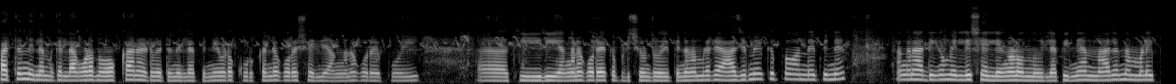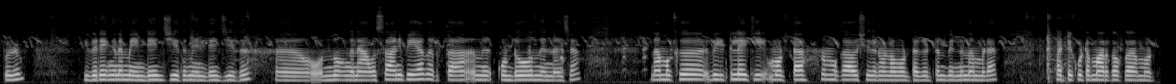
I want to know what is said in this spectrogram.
പറ്റുന്നില്ല. നമുക്ക് എല്ലാം കൂടെ നോക്കാനായിട്ട് പറ്റുന്നില്ല. പിന്നെ ഇവിടെ കുറുക്കന്റെ കുറേ ശല്യം. അങ്ങനെ കുറേ പോയി. കീരി അങ്ങനെ കുറേയൊക്കെ പിടിച്ചുകൊണ്ട് പോയി. പിന്നെ നമ്മുടെ രാജമ്മയൊക്കെ ഇപ്പോൾ വന്നേ പിന്നെ അങ്ങനെ അധികം വലിയ ശല്യങ്ങളൊന്നുമില്ല. പിന്നെ എന്നാലും നമ്മളിപ്പോഴും ഇവരെ ഇങ്ങനെ മെയിന്റെയിൻ ചെയ്ത് മെയിന്റെയിൻ ചെയ്ത് ഒന്നും അങ്ങനെ അവസാനിപ്പിക്കാൻ നിർത്താൻ കൊണ്ടുപോകുന്നതെന്ന് വെച്ചാൽ നമുക്ക് വീട്ടിലേക്ക് മുട്ട നമുക്ക് ആവശ്യത്തിനുള്ള മുട്ട കിട്ടും. പിന്നെ നമ്മുടെ പട്ടിക്കുട്ടന്മാർക്കൊക്കെ മുട്ട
